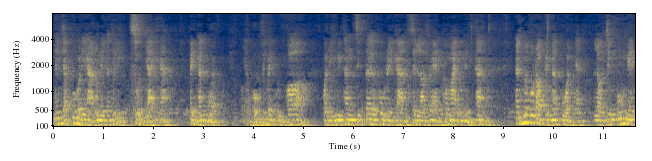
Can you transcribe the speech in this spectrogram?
เนื่องจากผู้บริหารโรงเรียนคาทอลิกส่วนใหญ่นะเป็นนักบวชอย่างผมที่เป็นคุณพ่อ วันนี้ก็มีท่านซิสเตอร์ ผู้บริการเซนลาแฟนเข้ามาอีกหนึ่งท่านนั้นเมื่อพวกเราเป็นนักบวชเนี่ยเราจึงมุ่งเน้น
